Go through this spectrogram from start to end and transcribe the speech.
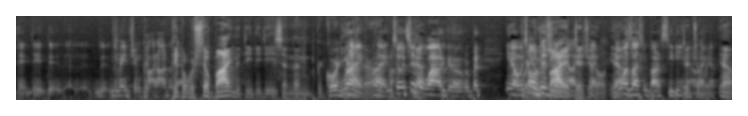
the, the, the, the mainstream caught on to People that. were still buying the DVDs and then recording it on Right, right. And so it took Yeah. a while to get over, but you know, it's Where all you digital. buy it digital, like, yeah. And when's the last time you bought a CD now, right? Yeah.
